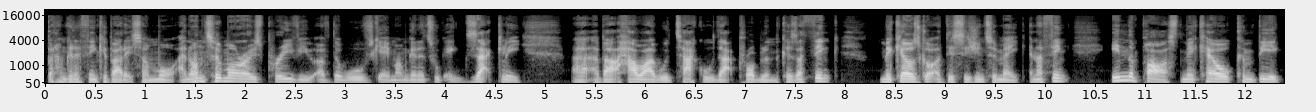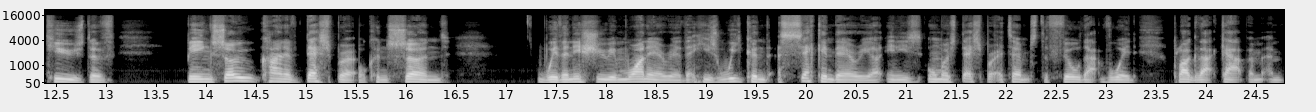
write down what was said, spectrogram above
but I'm going to think about it some more. And on tomorrow's preview of the Wolves game, I'm going to talk exactly uh, about how I would tackle that problem because I think Mikel's got a decision to make. And I think in the past, Mikel can be accused of being so kind of desperate or concerned with an issue in one area that he's weakened a second area in his almost desperate attempts to fill that void, plug that gap, and, and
